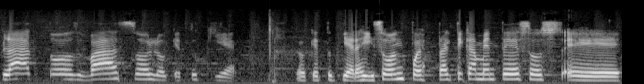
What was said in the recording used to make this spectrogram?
platos, vasos, lo que tú quieras, lo que tú quieras. Y son pues prácticamente esos, eh,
